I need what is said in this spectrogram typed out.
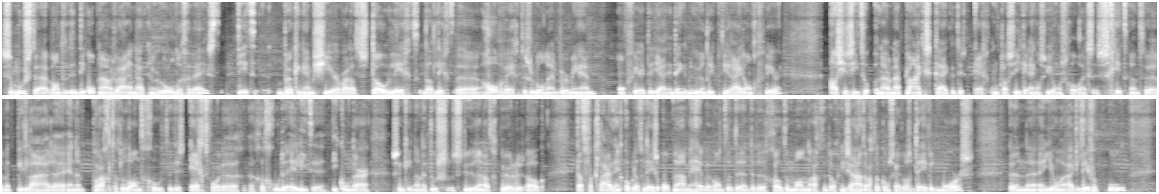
Ze moesten, want die opnames waren inderdaad in Londen geweest. Dit Buckinghamshire, waar dat Stowe ligt, dat ligt eh, halverwege tussen Londen en Birmingham. Ongeveer, ja, ik denk een uur en drie kwartier rijden ongeveer. Als je ziet naar, naar plaatjes kijkt, het is echt een klassieke Engelse jongensschool. Het is schitterend eh, met pilaren en een prachtig landgoed. Het is echt voor de eh, gegoede elite. Die kon daar zijn kinderen naartoe sturen en dat gebeurde dus ook. Dat verklaart denk ik ook dat we deze opname hebben. Want de, de, de grote man achter de organisator achter het concert was David Morse. Een, eh, een jongen uit Liverpool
